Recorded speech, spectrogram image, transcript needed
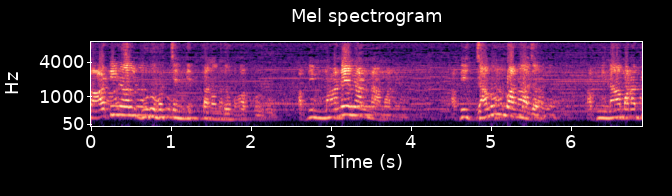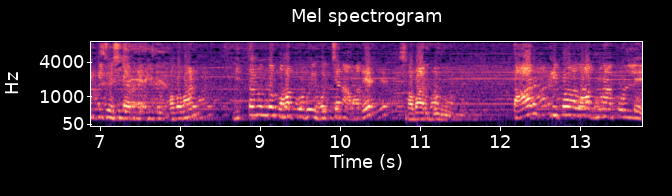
কার্ডিনাল গুরু হচ্ছেন নিত্যানন্দ মহাপ্রভু। আপনি মানেন আর না মানেন, আপনি জানুন বা না জানুন, আপনি না মানাতে কিছু এসে যাবেন না, কিন্তু ভগবান নিত্যানন্দ মহাপ্রভুই হচ্ছেন আমাদের সবার গুরু। তার কৃপা লাভ না করলে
